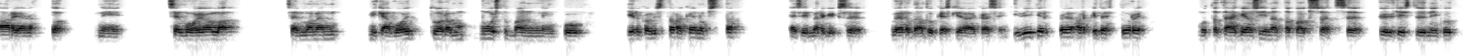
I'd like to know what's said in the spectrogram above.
arjakatto, niin se voi olla semmoinen, mikä voi tuoda muistuman niin kuin kirkollisesta rakennuksesta. Esimerkiksi se vertautuu keskiaikaiseen kivikirkkojen arkkitehtuuriin, mutta tämäkin on siinä tapauksessa, että se yhdistyy niin kuin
